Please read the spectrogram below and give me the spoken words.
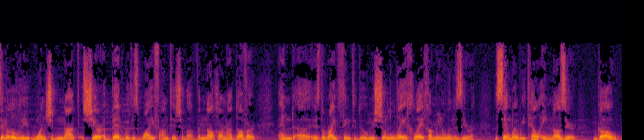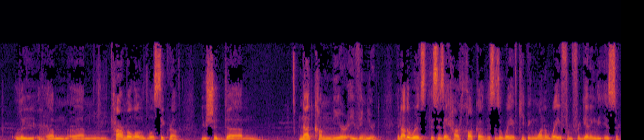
similarly one should not share a bed with his wife on Tisha B'av. V'nochon hadavar, and uh, it is the right thing to do. Mishum leich leich amrinu nazira. The same way we tell a nazir, go li um, um, li karma lo, lo sikrav. You should um, not come near a vineyard. In other words, this is a harchaka. This is a way of keeping one away from forgetting the isser.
